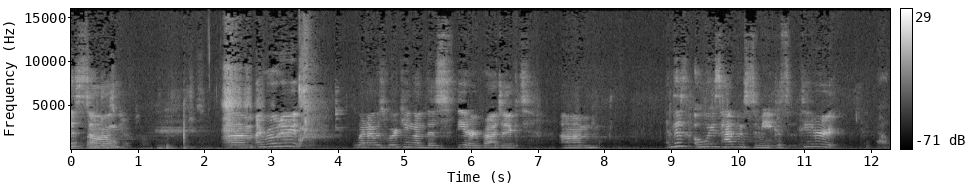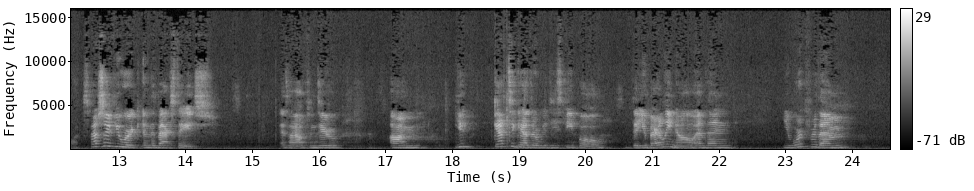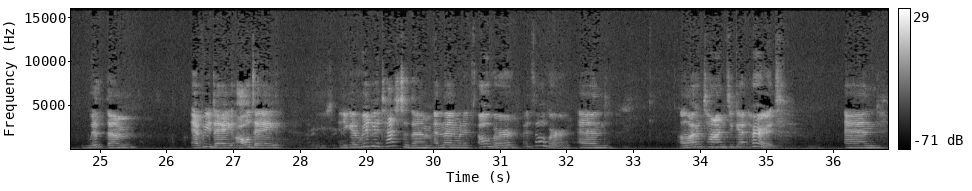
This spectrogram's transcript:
this song, um, I wrote it when I was working on this theater project. Um, and this always happens to me because theater, especially if you work in the backstage, as I often do, um, you get together with these people that you barely know, and then you work for them, with them, every day, all day, and you get really attached to them, and then when it's over, it's over. And a lot of times you get hurt. And,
